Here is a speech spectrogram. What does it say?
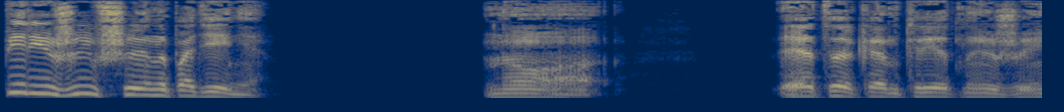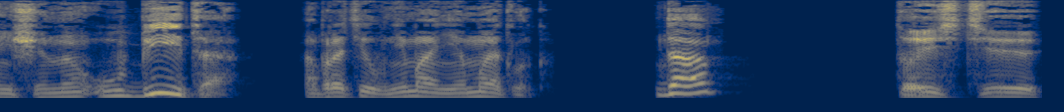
«пережившее нападение». «Но эта конкретная женщина убита», — обратил внимание Мэтлок. «Да, то есть э,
